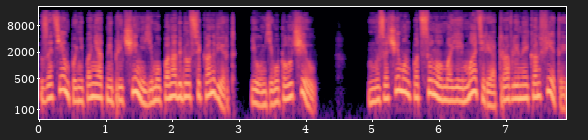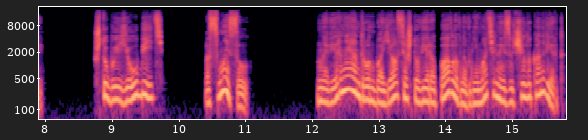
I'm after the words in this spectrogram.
затем по непонятной причине ему понадобился конверт, и он его получил. Но зачем он подсунул моей матери отравленные конфеты? чтобы ее убить. А смысл? Наверное, Андрон боялся, что Вера Павловна внимательно изучила конверт.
